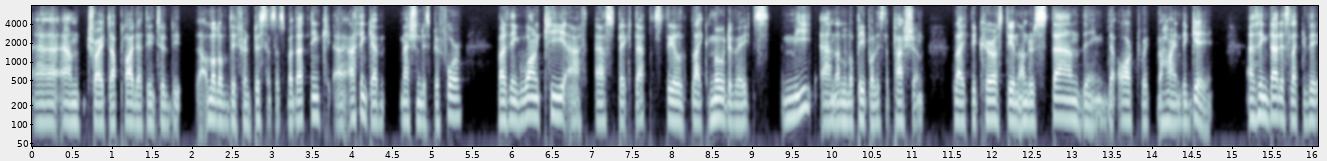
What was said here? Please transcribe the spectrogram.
uh, and try to apply that into the, a lot of different businesses. But I think I think I've mentioned this before. But I think one key as- aspect that still like motivates me and a lot of people is the passion, like the curiosity and understanding the artwork behind the game. I think that is like the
